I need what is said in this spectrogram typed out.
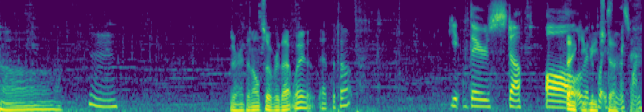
Uh, Hmm. is there anything else over that way at the top? Yeah, there's stuff all Thank you, over the place in this one.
